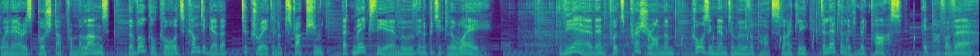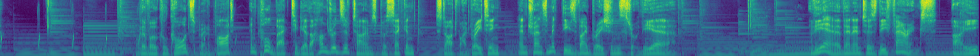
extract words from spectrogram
When air is pushed up from the lungs, the vocal cords come together to create an obstruction that makes the air move in a particular way. The air then puts pressure on them, causing them to move apart slightly to let a little bit pass, a puff of air. The vocal cords spread apart and pull back together hundreds of times per second, start vibrating, and transmit these vibrations through the air. The air then enters the pharynx, i.e.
